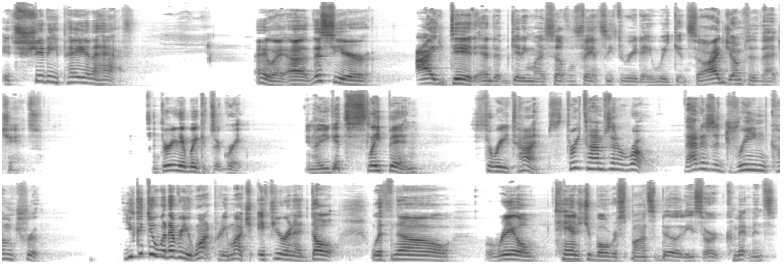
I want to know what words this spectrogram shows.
It's shitty pay and a half. Anyway, uh, this year I did end up getting myself a fancy three day weekend, so I jumped at that chance. Three day weekends are great. You know, you get to sleep in three times, three times in a row. That is a dream come true. You could do whatever you want pretty much if you're an adult with no real tangible responsibilities or commitments.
